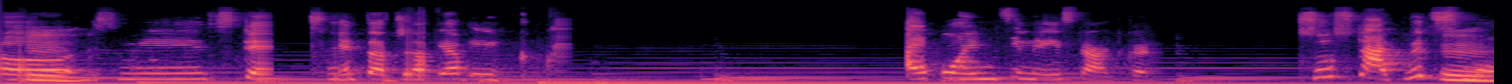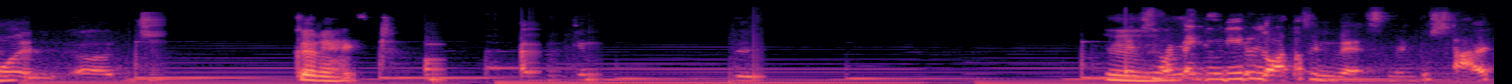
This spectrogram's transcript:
uh, Hmm. इसमें steps हैं तब जाके आप एक high point से नहीं start करना so start with Hmm. small uh, Correct. you can- Hmm. it's not like you need a lot of investment to start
